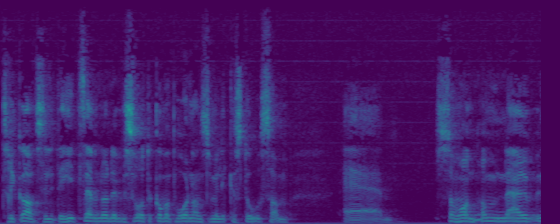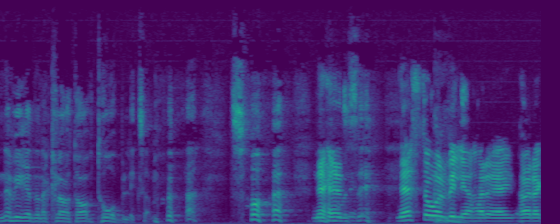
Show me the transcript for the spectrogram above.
trycka av sig lite hits. Även om det är svårt att komma på någon som är lika stor som eh, som honom när, när vi redan har klarat av Tob liksom. Så, Nej, nästa år vill jag höra, höra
